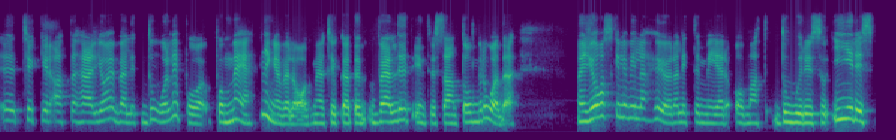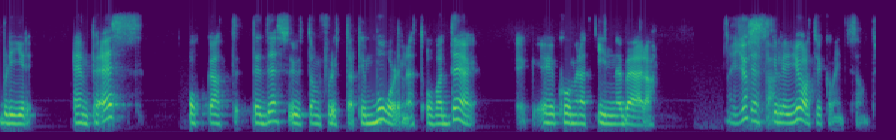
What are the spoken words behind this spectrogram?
eh, tycker att det här, jag är väldigt dålig på, på mätning överlag, men jag tycker att det är ett väldigt intressant område. Men jag skulle vilja höra lite mer om att Doris och Iris blir NPS och att det dessutom flyttar till molnet och vad det kommer att innebära. Just det skulle jag tycka var intressant.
